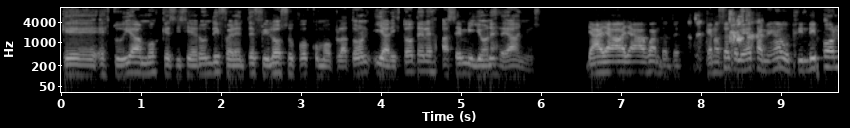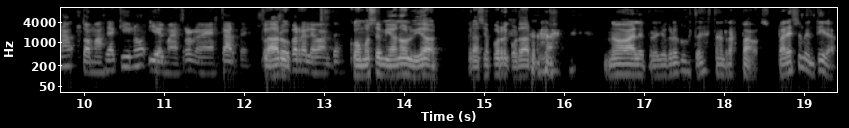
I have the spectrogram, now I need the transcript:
que estudiamos que se hicieron diferentes filósofos como Platón y Aristóteles hace millones de años. Ya, ya, ya, aguántate. Que no se te olvide también Agustín de Hipona, Tomás de Aquino y el maestro René Descartes. claro. Súper relevantes. ¿Cómo se me iban a olvidar? Gracias por recordarme. no, vale, pero yo creo que ustedes están raspados. Parece mentira,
